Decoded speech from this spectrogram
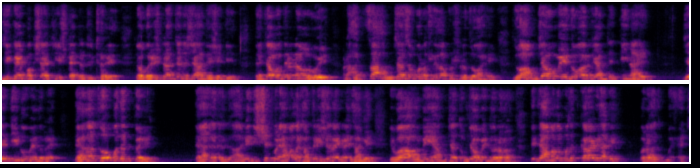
जी काही पक्षाची स्ट्रॅटजी ठरेल किंवा वरिष्ठांचे जसे आदेश येतील त्याच्यावर निर्णय होईल. पण आजचा आमच्यासमोर असलेला प्रश्न जो आहे जो आमच्या उमेदवार जे आमचे तीन आहेत जे तीन उमेदवार आहेत त्यांना जो मदत करेल त्या आणि निश्चितपणे आम्हाला खात्रीशीर आहे सांगेल किंवा आम्ही आमच्या तुमच्या उमेदवाराला तिथे आम्हाला मदत करावी लागेल. परत आज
